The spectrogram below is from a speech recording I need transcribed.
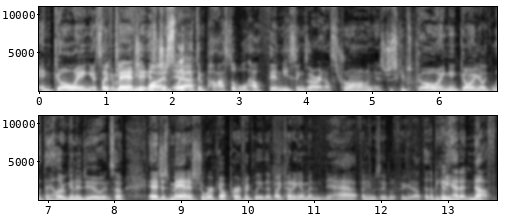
and going. It's like 15 imagine it's wide. just Yeah. like it's impossible how thin these things are and how strong, and it just keeps going and going. You're like, what the hell are we gonna do? And so, and it just managed to work out perfectly that by cutting them in half, and he was able to figure it out that because- we had enough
